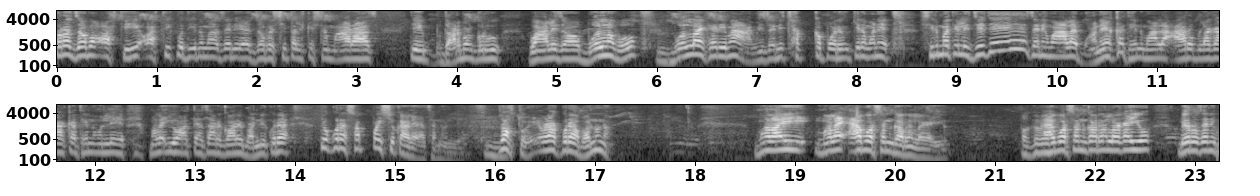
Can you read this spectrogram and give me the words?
तर जब अस्ति अस्तिको दिनमा चाहिँ जब शीतल कृष्ण महाराज ती धर्मगुरु उहाँले जब बोल्नुभयो बोल्दाखेरिमा हामी चाहिँ नि छक्क पऱ्यौँ। किनभने श्रीमतीले जे जे चाहिँ उहाँलाई भनेका थिइन् उहाँलाई आरोप लगाएका थिइन् उनले मलाई यो अत्याचार गरे भन्ने कुरा त्यो कुरा सबै स्वीकारेका छन् उनले। जस्तो एउटा कुरा भनौँ न। मलाई मलाई एबोर्सन गर्न लगाइयो। आवर्षण गर्न लगाइयो मेरो चाहिँ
